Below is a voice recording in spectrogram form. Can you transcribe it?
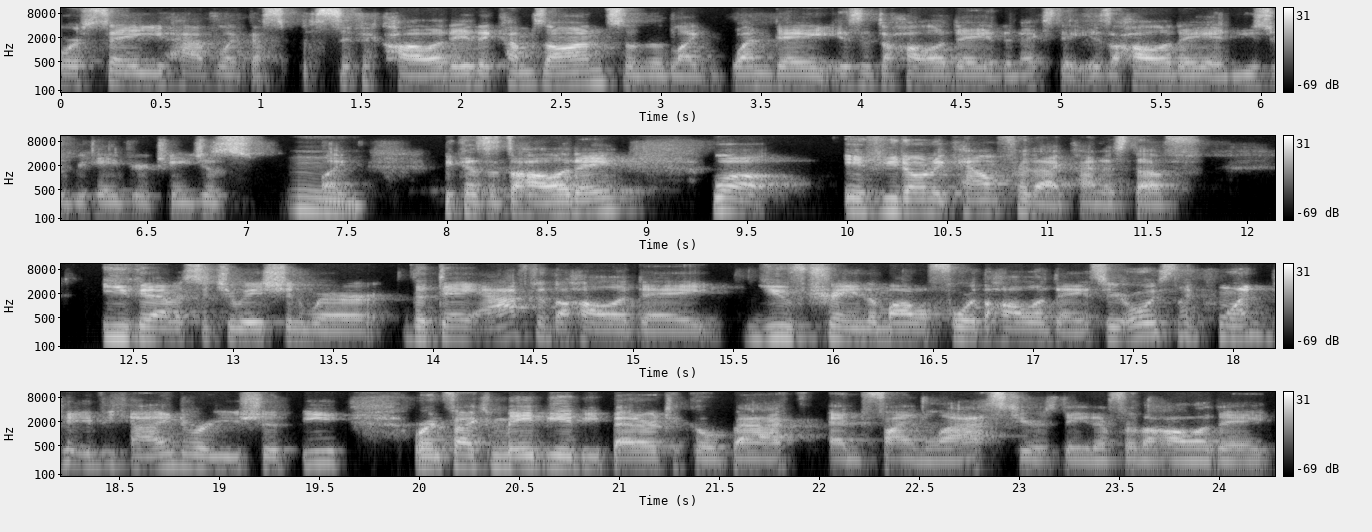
or say you have like a specific holiday that comes on so that like one day isn't a holiday the next day is a holiday and user behavior changes mm. like because it's a holiday well if you don't account for that kind of stuff you could have a situation where the day after the holiday, you've trained the model for the holiday. So you're always like one day behind where you should be. Where in fact, maybe it'd be better to go back and find last year's data for the holiday,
